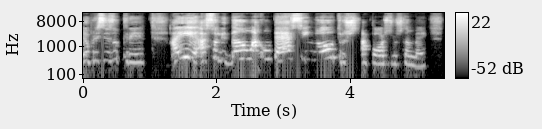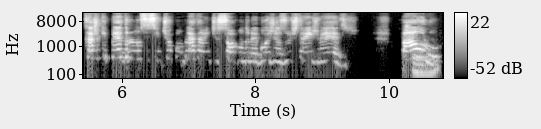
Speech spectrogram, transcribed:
Eu preciso crer. Aí a solidão acontece em outros apóstolos também. Você acha que Pedro não se sentiu completamente só quando negou Jesus três vezes? Paulo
